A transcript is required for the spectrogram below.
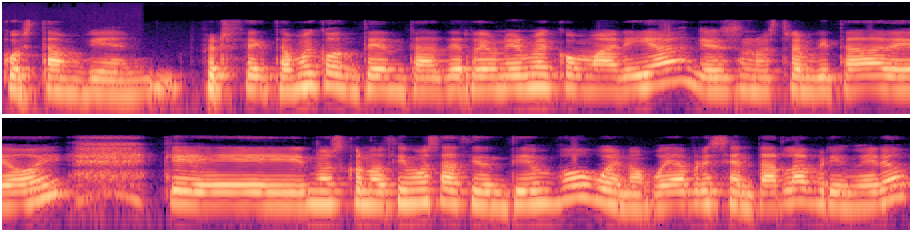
Pues también, perfecta, muy contenta de reunirme con María, que es nuestra invitada de hoy, que nos conocimos hace un tiempo. Bueno, voy a presentarla primero.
